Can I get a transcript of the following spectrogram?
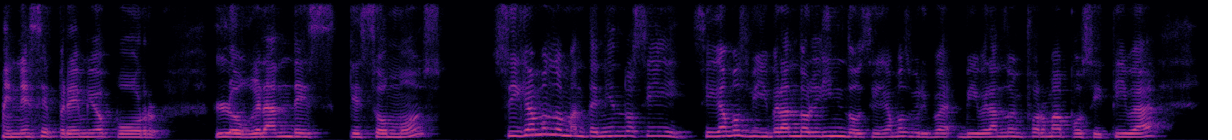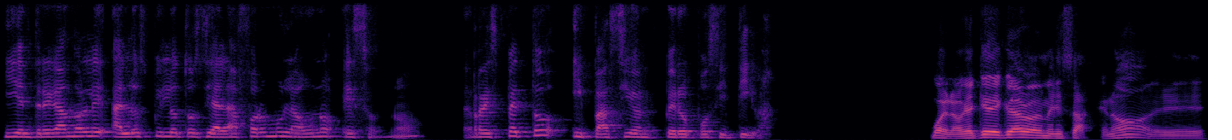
en ese premio por lo grandes que somos. Sigámoslo manteniendo así, sigamos vibrando lindo, sigamos vibrando en forma positiva y entregándole a los pilotos y a la Fórmula 1 eso, ¿no? Respeto y pasión, pero positiva. Bueno, que quede claro el mensaje, ¿no? Eh,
